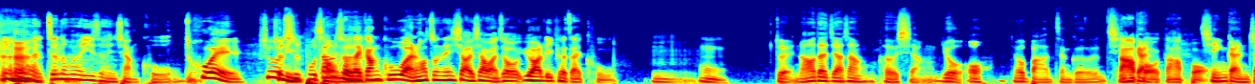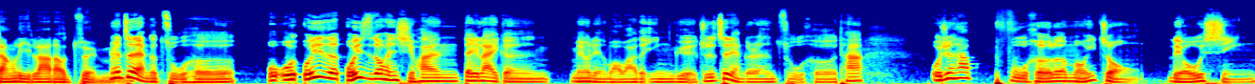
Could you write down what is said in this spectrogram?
就是会很真的会一直很想哭。对，就就是不上一首才刚哭完，然后中间笑一笑完之后又要立刻再哭。嗯，嗯对，然后再加上何翔，又哦，又把整个情感，double double，情感张力拉到最满。因为这两个组合，我我我一直我一直都很喜欢 Daylight 跟没有脸的娃娃的音乐，就是这两个人的组合，他我觉得他符合了某一种流行，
